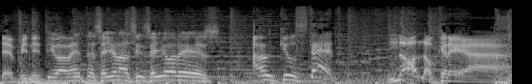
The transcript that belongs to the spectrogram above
Definitivamente, señoras y señores, aunque usted no lo crea.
